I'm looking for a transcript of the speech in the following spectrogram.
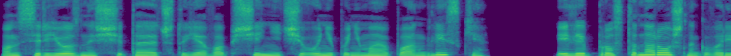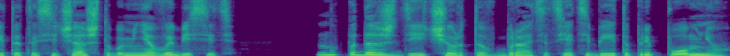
Он серьезно считает, что я вообще ничего не понимаю по-английски? Или просто нарочно говорит это сейчас, чтобы меня выбесить? Ну подожди, чертов братец, я тебе это припомню.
